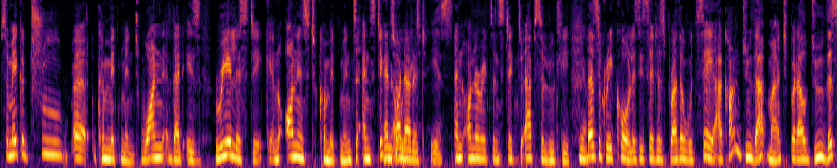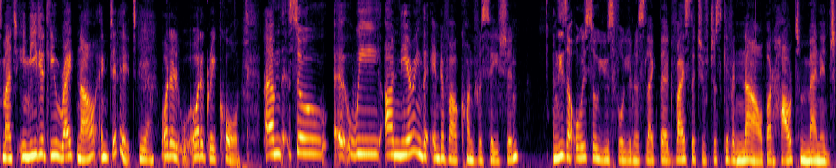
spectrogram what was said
So make a true uh, commitment, one that is realistic, an honest commitment, and stick And to honor it. it, yes. And honor it and stick to absolutely. Yeah. That's a great call. As he said, his brother would say, "I can't do that much, but I'll do this much immediately, right now," and did it. Yeah. What a what a great call. Um, so uh, we are nearing the end of our conversation. And these are always so useful, you Eunice, like the advice that you've just given now about how to manage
